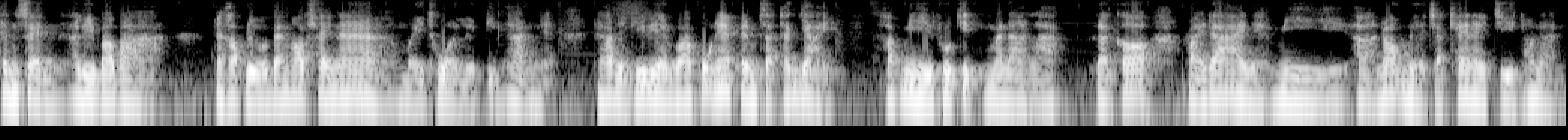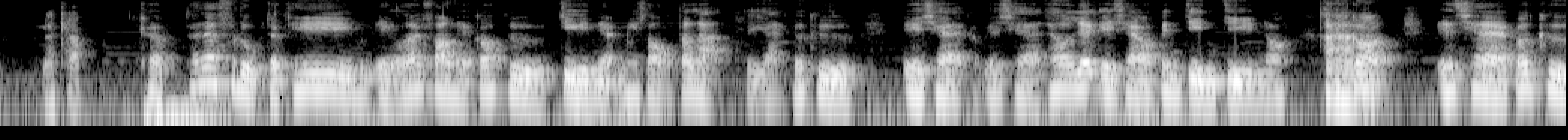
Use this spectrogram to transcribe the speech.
Tencent Alibaba นะครับหรือว่า Bank of China เหมยถวนหรือปิงอันเนี่ยนะครับอย่างที่เรียนว่าพวกเนี้ยเป็นบริษัทยักษ์ใหญ่ครับมีธุรกิจมานานละ แล้วก็รายได้เนี่ยมีเอ่อนอกเหนือจากแค่ในจีนเท่านั้นนะครับครับถ้าจะสรุปจากที่คุณเอกเล่าให้ฟังเนี่ยก็คือจีนเนี่ยมี 2 ตลาดใหญ่ๆก็คือ A share กับ S share ถ้าเราเรียก A share ว่าเป็นจีนจีนเนาะอ่าแล้วก็ S share ก็คือ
